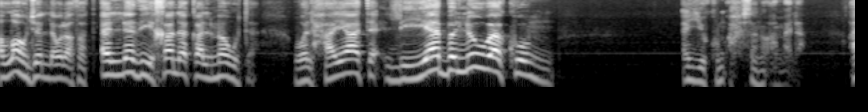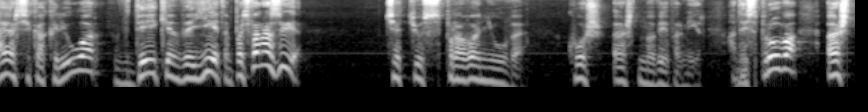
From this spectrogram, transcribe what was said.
Allahu xhel-le ue ala thotë: "Alladhi khalaqa al-mauta wal-hayata liyabluwakum ayyukum ahsanu amala." Ai është që ka krijuar vdekjen dhe jetën. Për çfarë arsye? Që t'ju sprovon juve kush është më vepërmirë. Andaj sprova është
